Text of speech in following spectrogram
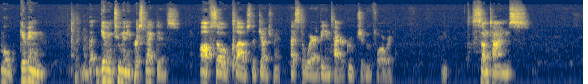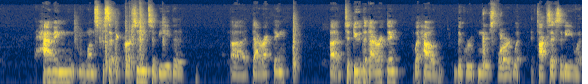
well, giving giving too many perspectives also clouds the judgment as to where the entire group should move forward. Sometimes having one specific person to be the uh, directing, uh, to do the directing with how the group moves forward with toxicity, with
